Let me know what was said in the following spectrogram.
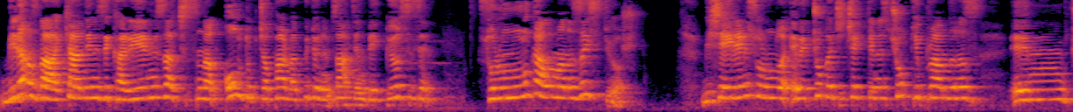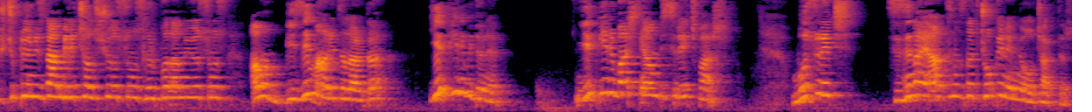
biraz daha kendinizi kariyeriniz açısından oldukça parlak bir dönem zaten bekliyor sizi. Sorumluluk almanızı istiyor. Bir şeylerin sorumluluğu, evet çok acı çektiniz, çok yıprandınız, küçüklüğünüzden beri çalışıyorsunuz, hırpalanıyorsunuz. Ama bizim haritalarda yepyeni bir dönem. Yepyeni başlayan bir süreç var. Bu süreç sizin hayatınızda çok önemli olacaktır.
